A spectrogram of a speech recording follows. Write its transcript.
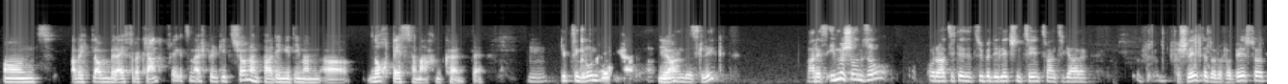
Und aber ich glaube, im Bereich von der Krankenpflege zum Beispiel gibt es schon ein paar Dinge, die man äh, noch besser machen könnte. Hm. Gibt es einen Grund, woran ja. das liegt? War das immer schon so? Oder hat sich das jetzt über die letzten 10, 20 Jahre verschlechtert oder verbessert?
